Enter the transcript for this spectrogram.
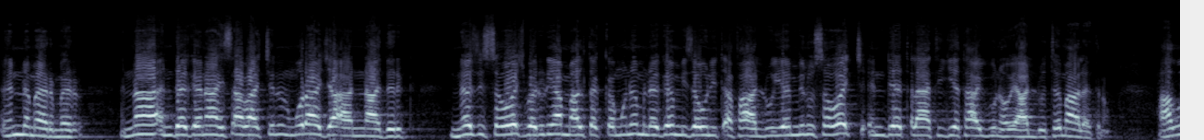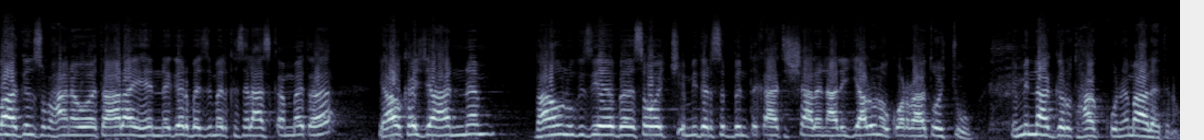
እንመርምር እና እንደገና ሂሳባችንን ሙራጃ እናድርግ። እነዚህ ሰዎች በዱንያም አልጠቀሙንም ነገም ይዘውን ይጠፋሉ የሚሉ ሰዎች እንደ ጥላት እየታዩ ነው ያሉት ማለት ነው። አላህ ግን ስብሓናሁ ወተላ ይሄን ነገር በዚህ መልክ ስላስቀመጠ ያው ከጃሃንም በአሁኑ ጊዜ በሰዎች የሚደርስብን ጥቃት ይሻለናል እያሉ ነው ቆራጦቹ የሚናገሩት ሀቁን ማለት ነው።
